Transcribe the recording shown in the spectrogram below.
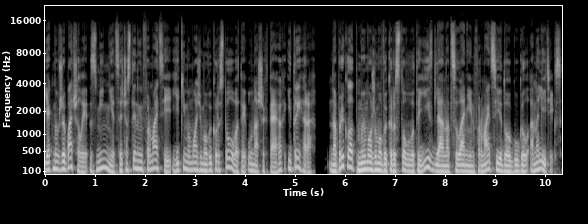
Як ми вже бачили, змінні це частини інформації, які ми можемо використовувати у наших тегах і тригерах. Наприклад, ми можемо використовувати їх для надсилання інформації до Google Analytics,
